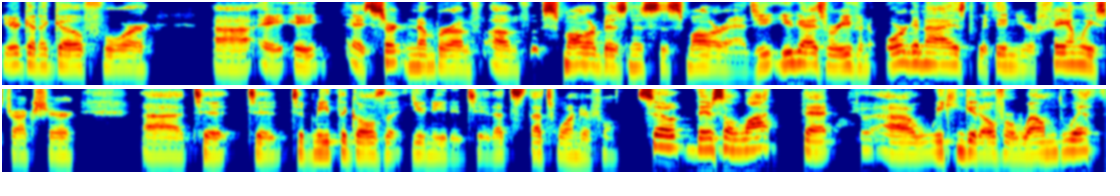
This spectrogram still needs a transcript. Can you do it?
you're going to go for uh, a, a, a, certain number of, of smaller businesses, smaller ads. You, you guys were even organized within your family structure uh, to, to, to meet the goals that you needed to. That's, that's wonderful. So there's a lot that uh, we can get overwhelmed with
